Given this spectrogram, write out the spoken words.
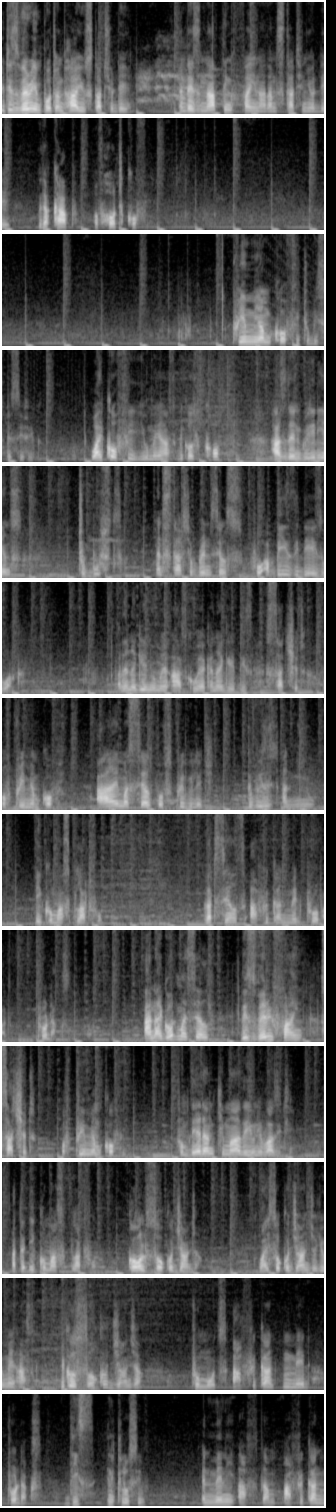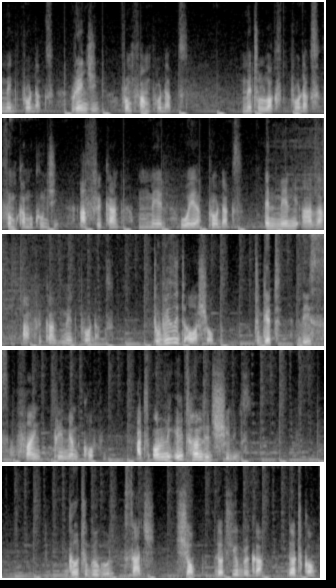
It is very important how you start your day. And there's nothing finer than starting your day with a cup of hot coffee. Premium coffee to be specific. Why coffee, you may ask? Because coffee has the ingredients to boost and start your brain cells for a busy day's work. But then again, you may ask, where can I get this sachet of premium coffee? I myself was privileged to visit a new e-commerce platform that sells African-made product, products. And I got myself this very fine sachet of premium coffee from Dedan Kimathi University at the e-commerce platform called Soko Janja. Why Soko Janja, you may ask? Because Soko Janja promotes African made products. This inclusive and many of them African made products ranging from farm products, metalwork products from Kamukunji, African made wear products, and many other African made products. To visit our shop to get this fine premium coffee at only 800 shillings, go to Google, search shop.ubrica.com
